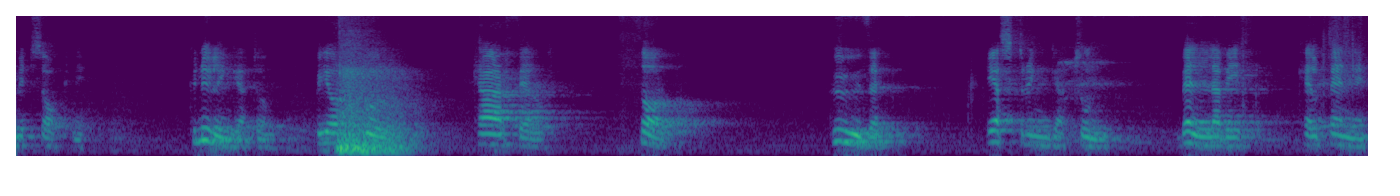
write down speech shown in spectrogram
mitsokni. Knulingatum, Björkull, Karfeld, Thorp, Hude, Estringatun, Bellavi, Kelpenni.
